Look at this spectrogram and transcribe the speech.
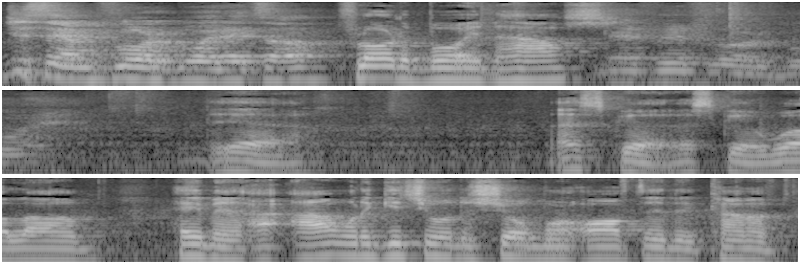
just say I'm a Florida boy. That's all. Florida boy in the house. Definitely a Florida boy. Yeah, that's good. That's good. Well, um, hey man, I, I want to get you on the show more often and kind of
